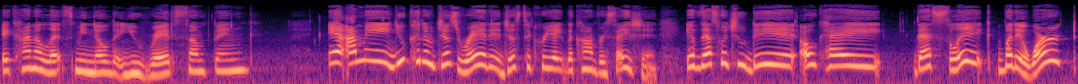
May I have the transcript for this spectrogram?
it kind of lets me know that you read something and I mean, you could have just read it just to create the conversation. If that's what you did, okay, that's slick, but it worked.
